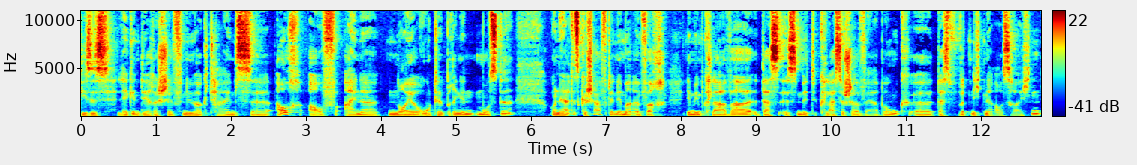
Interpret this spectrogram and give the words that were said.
dieses legendäre Chef New York Times äh, auch auf eine neue Route bringen musste. Und er hat es geschafft, indem er einfach, indem ihm klar war, dass es mit klassischer Werbung, äh, das wird nicht mehr ausreichen.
